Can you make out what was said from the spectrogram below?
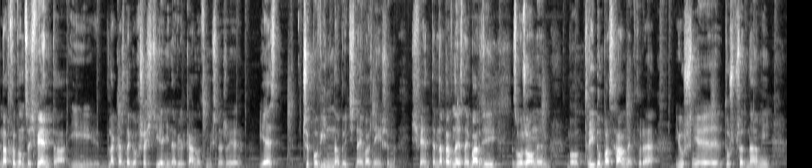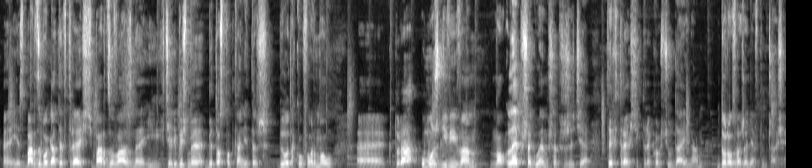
nadchodzące święta. I dla każdego chrześcijanina Wielkanoc myślę, że jest, czy powinno być najważniejszym świętem. Na pewno jest najbardziej złożonym, bo Triduum Paschalne, które już nie, tuż przed nami, e, jest bardzo bogate w treść, bardzo ważne i chcielibyśmy, by to spotkanie też było taką formą, e, która umożliwi Wam no, lepsze, głębsze przeżycie tych treści, które Kościół daje nam do rozważenia w tym czasie.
